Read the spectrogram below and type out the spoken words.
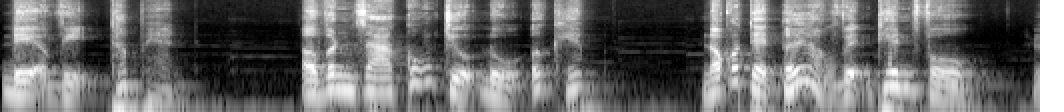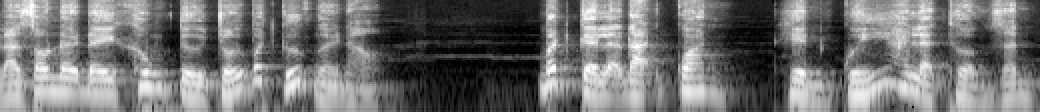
Địa vị thấp hèn, Ở Vân gia cũng chịu đủ ức hiếp. Nó có thể tới học viện thiên phù Là do nơi đây không từ chối bất cứ người nào. Bất kể là đại quan, Hiền quý hay là thường dân,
